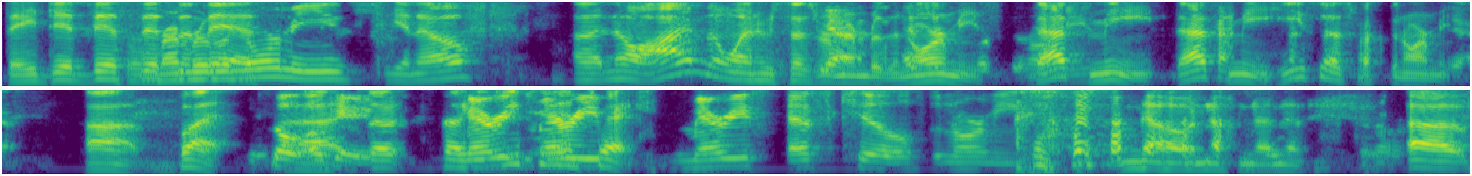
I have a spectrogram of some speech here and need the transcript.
they did this, this, remember and this." The normies, you know. Uh, no, I'm the one who says, "Remember yeah, the, normies. the, normies. That's me. That's me. He says, "Fuck the normies." Yeah. Uh, but so, uh, okay. so, so Mary, Mary, Mary F. Kill the normies. no, no, no, no. Uh,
